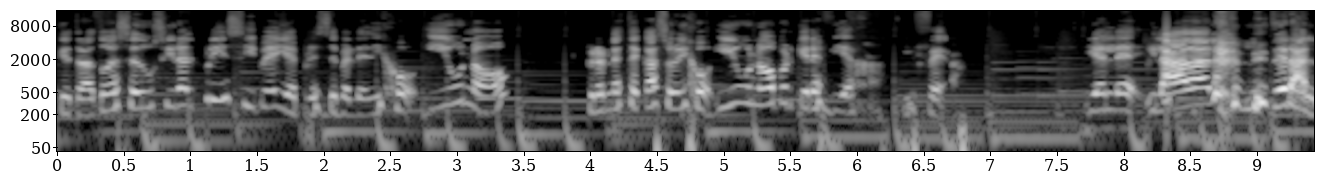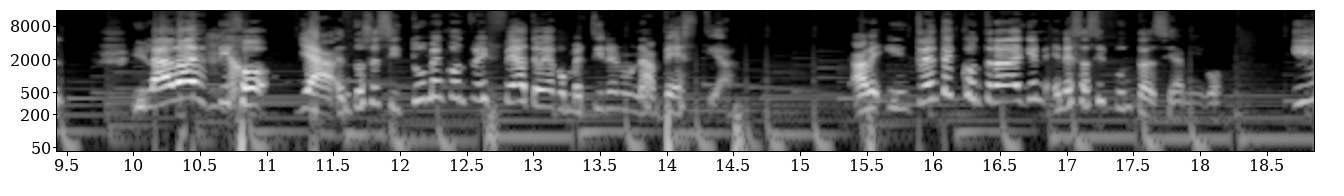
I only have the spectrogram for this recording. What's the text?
que trató de seducir al príncipe y el príncipe le dijo, y uno, pero en este caso le dijo, y uno porque eres vieja y fea. Y, él y la hada, literal, y la hada dijo, ya, entonces si tú me encontráis fea, te voy a convertir en una bestia. A ver, intenta encontrar a alguien en esa circunstancia, amigo. Y,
